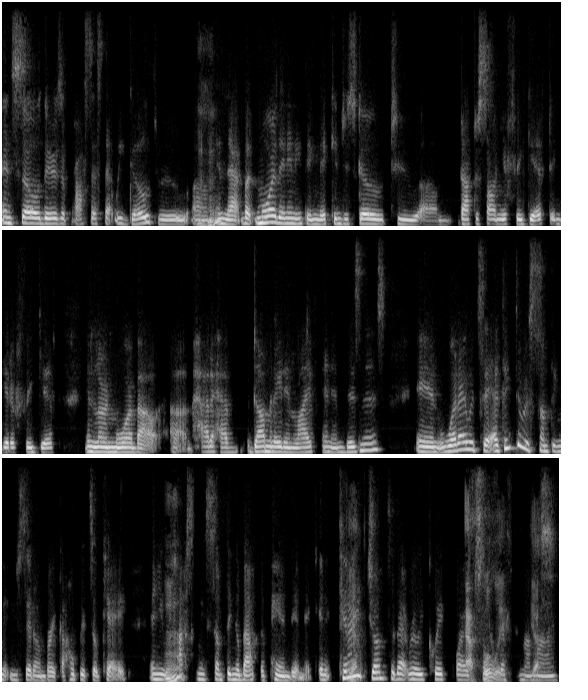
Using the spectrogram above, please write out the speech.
And so there's a process that we go through um, mm-hmm. in that. But more than anything, they can just go to um, Dr. Sonja Free Gift and get a free gift and learn more about um, how to have dominate in life and in business. And what I would say, I think there was something that you said on break. I hope it's okay and you mm-hmm. asked me something about the pandemic. And can yeah. I jump to that really quick? While Absolutely. So in my yes. mind?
